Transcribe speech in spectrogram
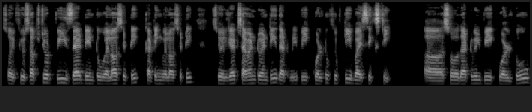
So if you substitute pz into velocity cutting velocity so you'll get 720 that will be equal to 50 by 60 uh, so that will be equal to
